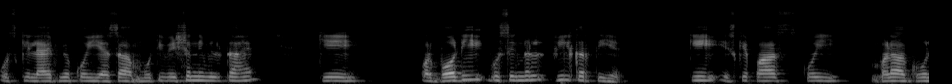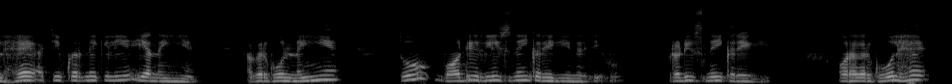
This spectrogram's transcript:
उसकी लाइफ में कोई ऐसा मोटिवेशन नहीं मिलता है कि, और बॉडी वो सिग्नल फील करती है कि इसके पास कोई बड़ा गोल है अचीव करने के लिए या नहीं है? अगर गोल नहीं है तो बॉडी रिलीज़ नहीं करेगी एनर्जी को प्रोड्यूस नहीं करेगी। और अगर गोल है,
